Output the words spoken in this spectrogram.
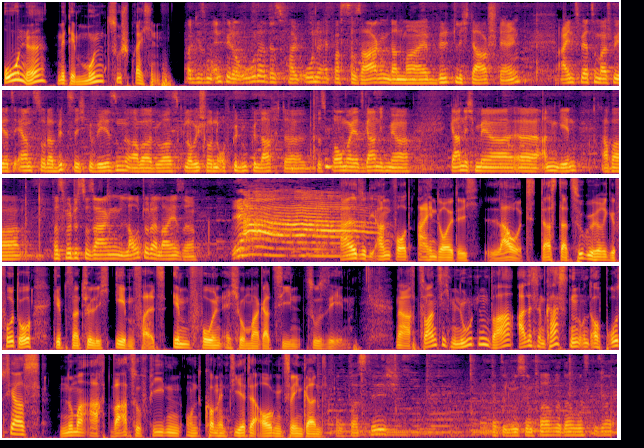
ohne mit dem Mund zu sprechen. Bei diesem Entweder-Oder, das halt ohne etwas zu sagen, dann mal bildlich darstellen. Eins wäre zum Beispiel jetzt ernst oder witzig gewesen, aber du hast, glaube ich, schon oft genug gelacht. Äh, das brauchen wir jetzt gar nicht mehr, gar nicht mehr äh, angehen. Aber was würdest du sagen, laut oder leise? Ja! Also die Antwort eindeutig laut. Das dazugehörige Foto gibt es natürlich ebenfalls im Fohlen-Echo Magazin zu sehen. Nach 20 Minuten war alles im Kasten und auch Borussias Nummer 8 war zufrieden und kommentierte augenzwinkernd. Fantastisch. Hatte Lucien Favre damals gesagt.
